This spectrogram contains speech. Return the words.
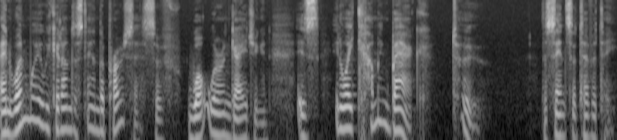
And one way we could understand the process of what we're engaging in is, in a way, coming back to the sensitivity,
